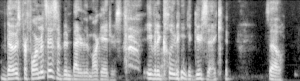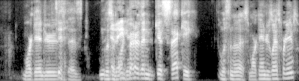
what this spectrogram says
those performances have been better than Mark Andrews, even including the goose egg. So Mark Andrews It- has it listen. ain't Mark better than Gesicki. Listen to this. Mark Andrews' last four games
